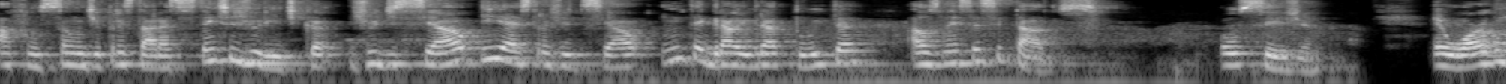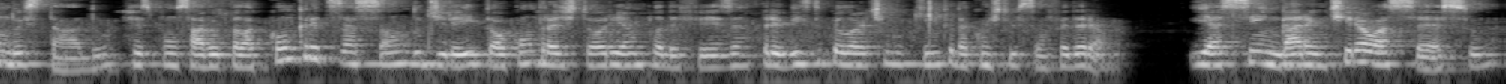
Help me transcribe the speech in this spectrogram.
a função de prestar assistência jurídica, judicial e extrajudicial integral e gratuita aos necessitados. Ou seja, é o órgão do Estado responsável pela concretização do direito ao contraditório e ampla defesa previsto pelo artigo 5 da Constituição Federal e assim garantir o acesso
